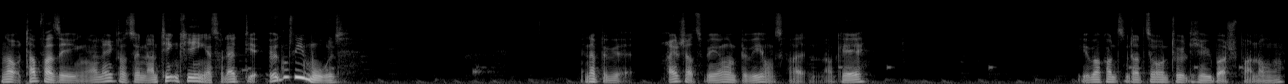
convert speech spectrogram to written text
So, tapfer segen. Er legt aus den antiken Kriegen. Es verleiht dir irgendwie Mut. Ändert Bewe Bereitschaftsbewegung und Bewegungsverhalten. Okay. Überkonzentration, tödliche Überspannung.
